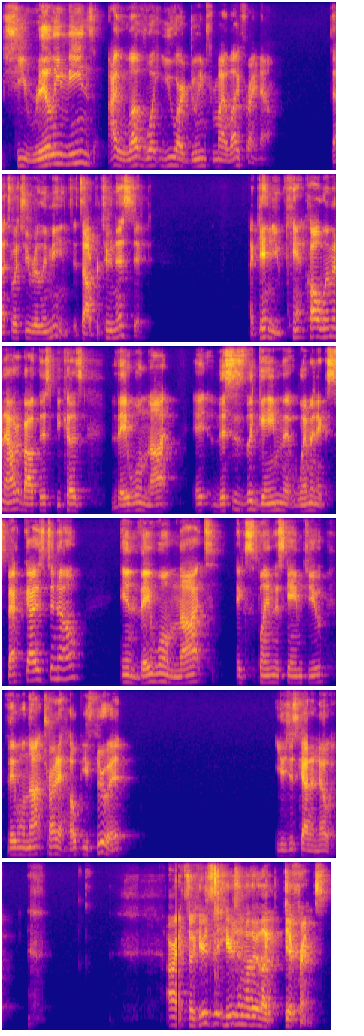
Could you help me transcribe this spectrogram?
she really means I love what you are doing for my life right now. That's what she really means. It's opportunistic. Again, you can't call women out about this because they will not. It, this is the game that women expect guys to know, and they will not explain this game to you. They will not try to help you through it. You just got to know it. All right, so here's here's another like difference.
